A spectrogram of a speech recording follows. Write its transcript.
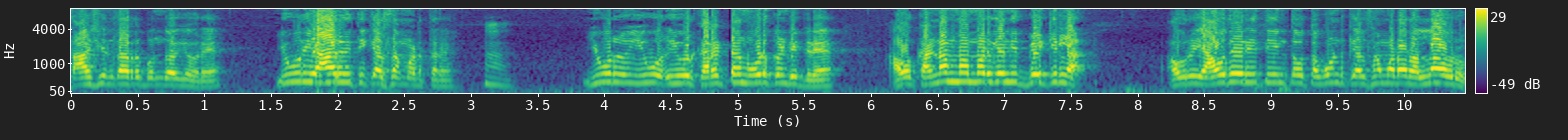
ತಹಶೀಲ್ದಾರ್ ಬಂದು ಹೋಗ್ಯವ್ರೆ ಇವರು ಯಾವ ರೀತಿ ಕೆಲಸ ಮಾಡ್ತಾರೆ? ಇವರು ಇವರು ಇವ್ರು ಇವ್ರು ಕರೆಕ್ಟಾಗಿ ನೋಡ್ಕೊಂಡಿದ್ರೆ ಅವ್ರ ಕಣ್ಣನ್ ಮಮ್ಮರ್ಗೆ ಇದು ಬೇಕಿಲ್ಲ. ಅವರು ಯಾವುದೇ ರೀತಿ ಇಂಥವು ತಗೊಂಡು ಕೆಲಸ ಮಾಡೋರಲ್ಲ ಅವರು.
